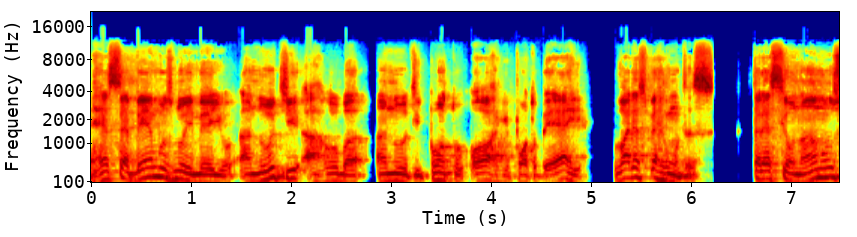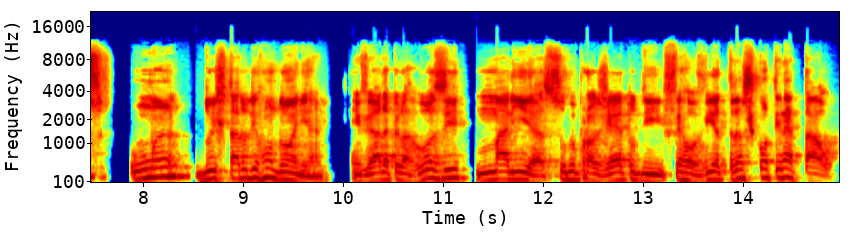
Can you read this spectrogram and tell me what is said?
recebemos no e-mail anute.anute.org.br várias perguntas. Selecionamos uma do estado de Rondônia, enviada pela Rose Maria, sobre o projeto de ferrovia transcontinental,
